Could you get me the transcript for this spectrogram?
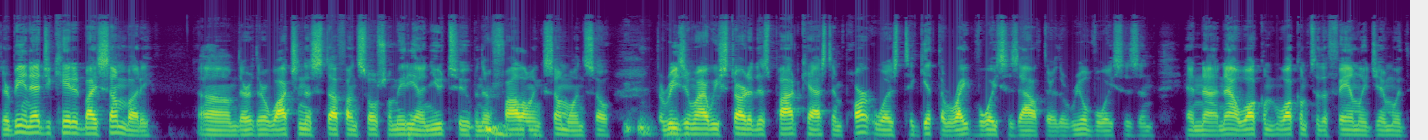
they're being educated by somebody, um, they're they're watching this stuff on social media on YouTube and they're mm-hmm. following someone. So mm-hmm. the reason why we started this podcast in part was to get the right voices out there, the real voices. And and uh, now welcome welcome to the family, Jim, with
